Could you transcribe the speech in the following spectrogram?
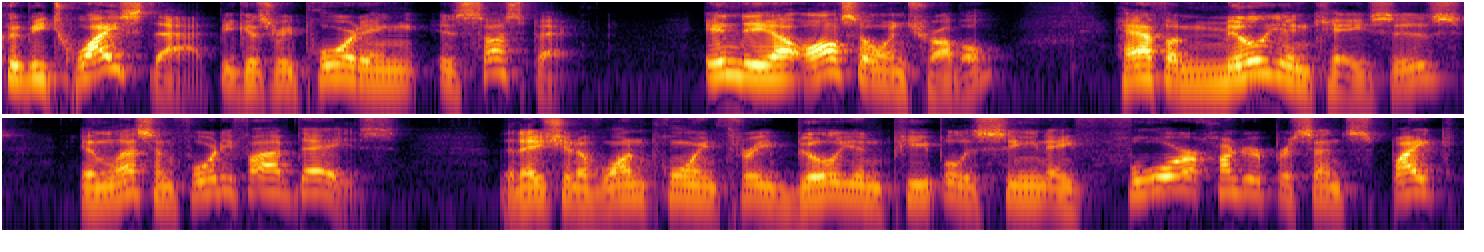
could be twice that because reporting is suspect. India also in trouble half a million cases in less than 45 days. The nation of 1.3 billion people has seen a 400% spike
